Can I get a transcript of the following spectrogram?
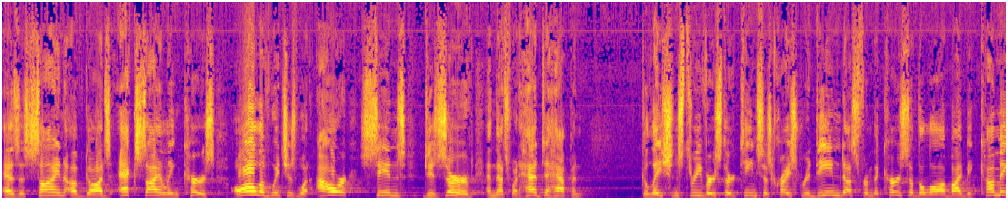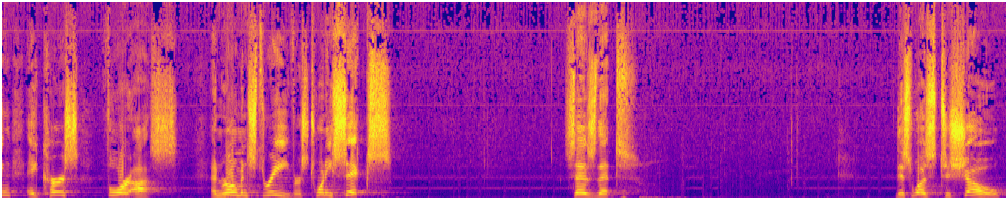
as a sign of God's exiling curse, all of which is what our sins deserved, and that's what had to happen. Galatians 3, verse 13 says, Christ redeemed us from the curse of the law by becoming a curse for us. And Romans 3, verse 26 says that this was to show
